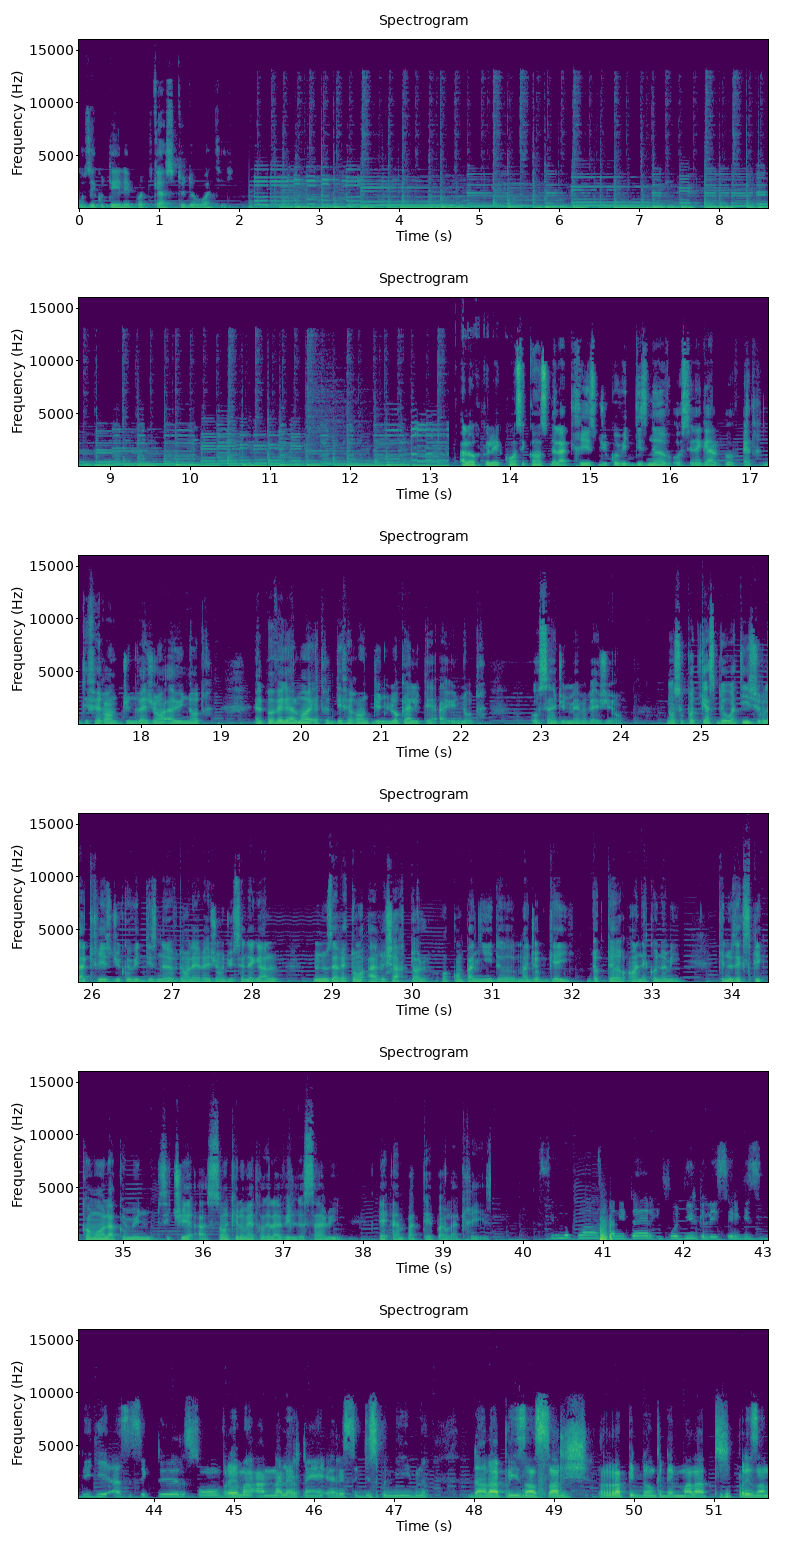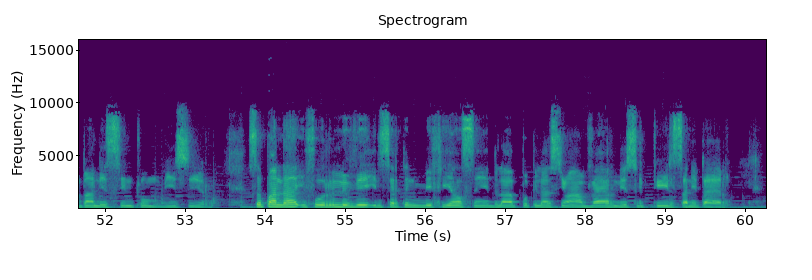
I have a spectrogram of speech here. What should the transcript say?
Vous écoutez les podcasts de Wati. Alors que les conséquences de la crise du Covid-19 au Sénégal peuvent être différentes d'une région à une autre, elles peuvent également être différentes d'une localité à une autre au sein d'une même région. Dans ce podcast de Wati sur la crise du Covid-19 dans les régions du Sénégal, nous nous arrêtons à Richard Toll en compagnie de Majob Gay, docteur en économie, qui nous explique comment la commune, située à 100 km de la ville de Saint-Louis, est impactée par la crise. Sur le plan sanitaire, il faut dire que les services dédiés à ce secteur sont vraiment en alerte hein, et restent disponibles dans la prise en charge rapide donc des malades présentant les symptômes, bien sûr. Cependant, il faut relever une certaine méfiance hein, de la population envers les structures sanitaires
